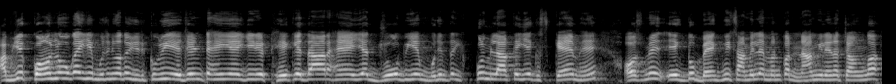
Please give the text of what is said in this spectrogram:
अब ये कौन लोग हैं? ये मुझे नहीं पता रिकवरी एजेंट हैं या ये ठेकेदार हैं या जो भी है। मुझे कुल मिलाकर ये एक स्कैम है और उसमें एक दो बैंक भी शामिल है। मैं उनका नाम ही लेना चाहूँगा।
